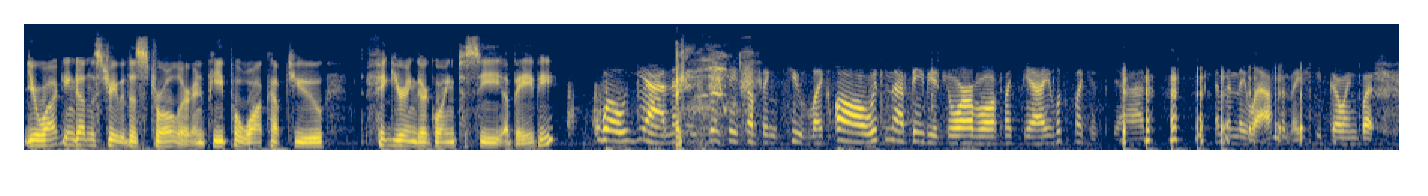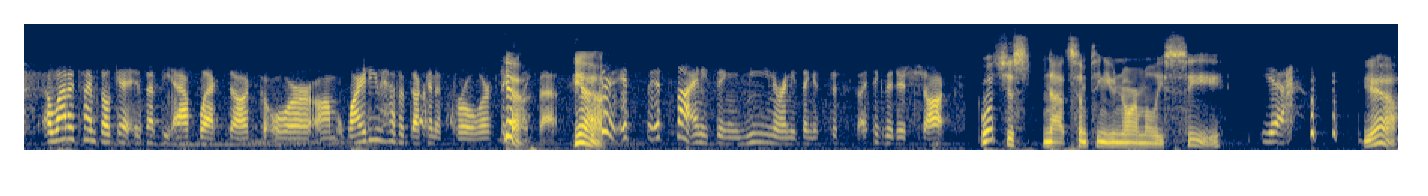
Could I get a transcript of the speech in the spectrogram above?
You're walking down the street with a stroller, and people walk up to you, figuring they're going to see a baby. Well, yeah, and then they, they say something cute like, "Oh, isn't that baby adorable?" I'm like, "Yeah, he looks like his dad," and then they laugh and they keep going. But a lot of times I'll get, "Is that the Aflac duck?" or um, "Why do you have a duck in a stroller?" Things Yeah. like that. Yeah. It's, it's it's not anything mean or anything. It's just I think they're just shocked. Well, it's just not something you normally see. Yeah. Yeah.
